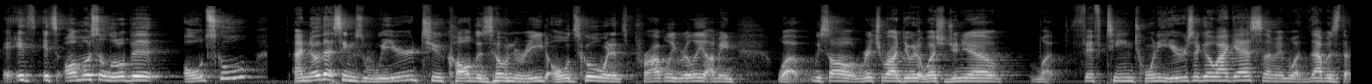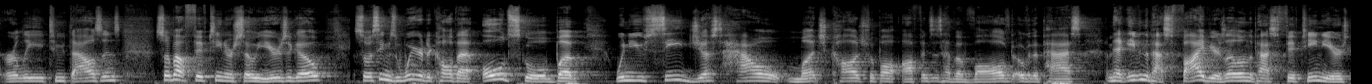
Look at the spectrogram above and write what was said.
it's it's almost a little bit old school. I know that seems weird to call the zone read old school when it's probably really, I mean, what? We saw Rich Rod do it at West Virginia, what, 15, 20 years ago, I guess. I mean, what that was the early 2000s. So about 15 or so years ago. So it seems weird to call that old school, but when you see just how much college football offenses have evolved over the past, I mean, like even the past five years, let alone the past 15 years,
